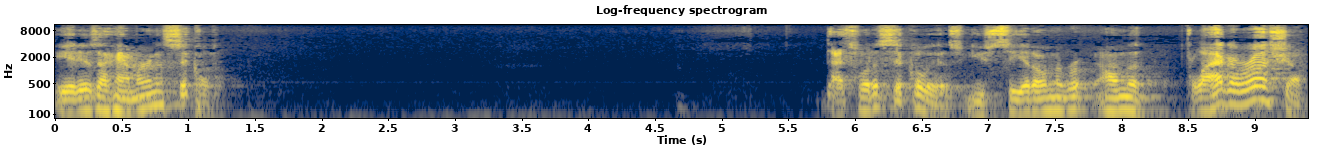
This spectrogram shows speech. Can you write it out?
It is a hammer and a sickle. That's what a sickle is. You see it on the, on the flag of Russia.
